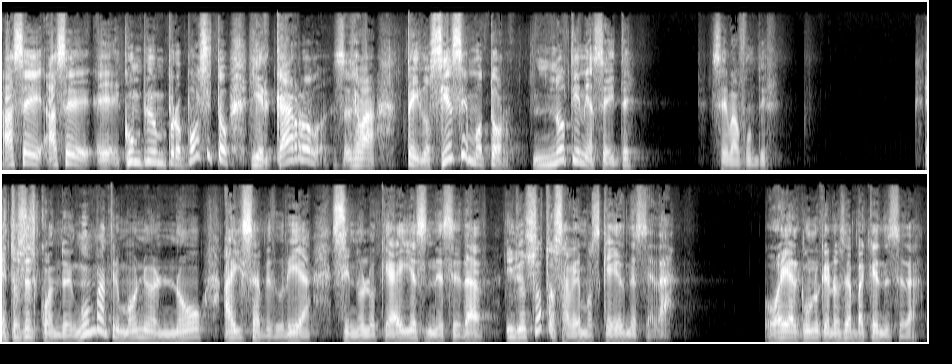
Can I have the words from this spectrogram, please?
hace, hace, eh, cumple un propósito y el carro se va. Pero si ese motor no tiene aceite, se va a fundir. Entonces, cuando en un matrimonio no hay sabiduría, sino lo que hay es necedad, y nosotros sabemos que es necedad, o hay alguno que no sepa qué es necedad.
